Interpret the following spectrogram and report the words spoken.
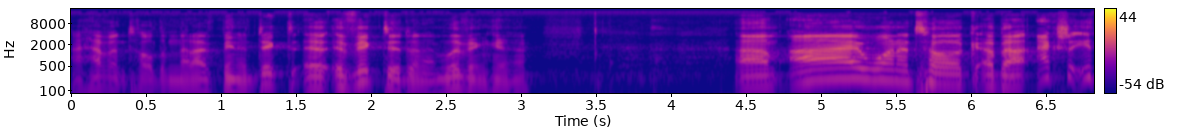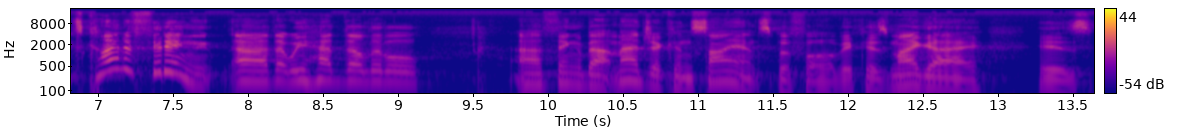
I haven't told them that I've been addict- uh, evicted and I'm living here. Um, I want to talk about, actually, it's kind of fitting uh, that we had the little uh, thing about magic and science before, because my guy is,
